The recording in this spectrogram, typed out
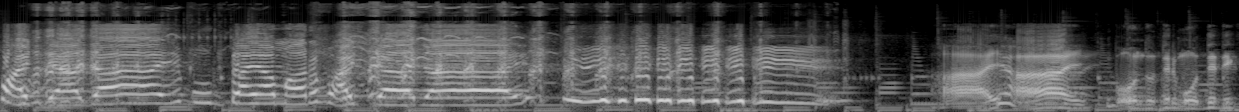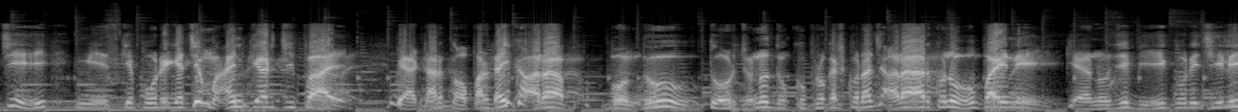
ফাইটা যায় বুকটায় আমার ফাইটা যায়। হায় হায় বন্ধুদের মধ্যে দেখছি মিসকে পড়ে গেছে মাইন্ড কেয়ার চিপায় ব্যাটার কপালটাই খারাপ। বন্ধু তোর জন্য দুঃখ প্রকাশ করা ছাড়া আর কোনো উপায় নেই। কেন যে বিয়ে করেছিলি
